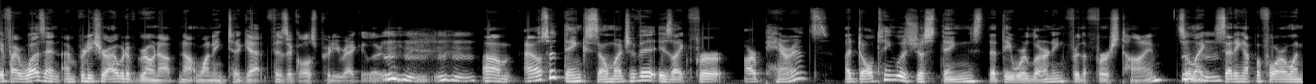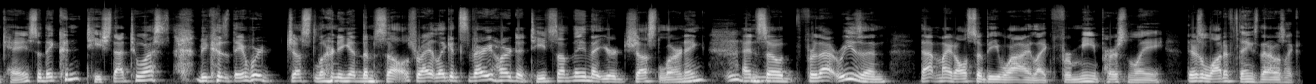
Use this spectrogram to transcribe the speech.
if I wasn't, I'm pretty sure I would have grown up not wanting to get physicals pretty regularly. Mm-hmm, mm-hmm. Um, I also think so much of it is like for our parents, adulting was just things that they were learning for the first time. So like mm-hmm. setting up a 401k. So they couldn't teach that to us because they were just learning it themselves, right? Like it's very hard to teach something that you're just learning. And so for that reason, that might also be why, like for me personally, there's a lot of things that I was like,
